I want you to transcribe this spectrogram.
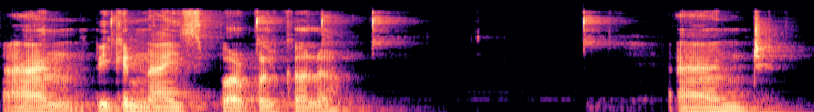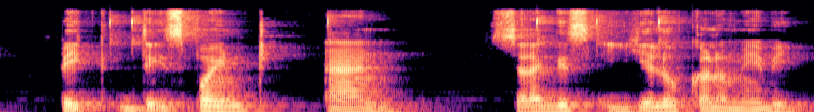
and pick a nice purple color. And pick this point and select this yellow color maybe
